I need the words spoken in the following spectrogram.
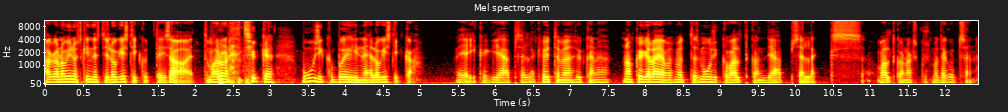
aga no minust kindlasti logistikut ei saa, et ma arvan, et niisugune muusikapõhine logistika ja ikkagi jääb selleks, ütleme niisugune noh, kõige laiemas mõttes muusikavaldkond jääb selleks valdkonnaks, kus ma tegutsen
